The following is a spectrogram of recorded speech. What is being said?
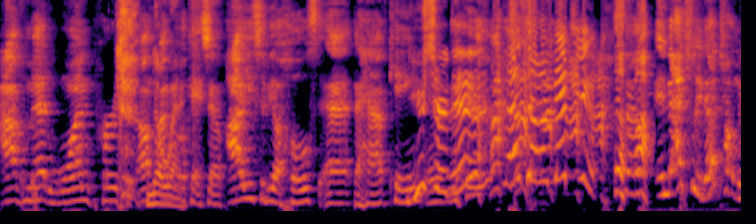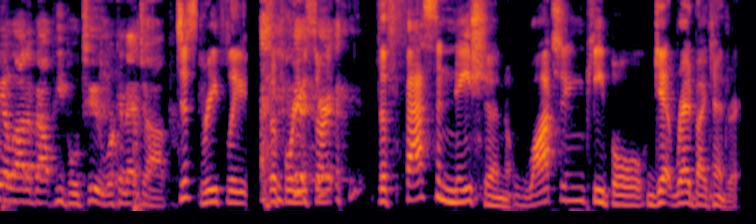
I've met one person. oh, No I- way. Okay, so I used to be a host at the Half King. You sure did. That's how I met you. so, and actually, that taught me a lot about people too, working that job. Just briefly before you start, the fascination watching people get read by Kendrick.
